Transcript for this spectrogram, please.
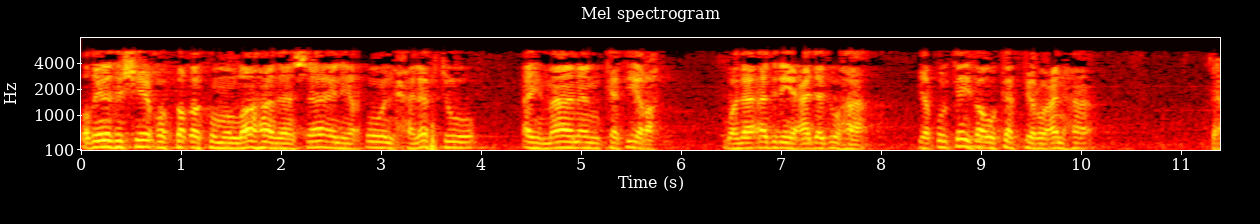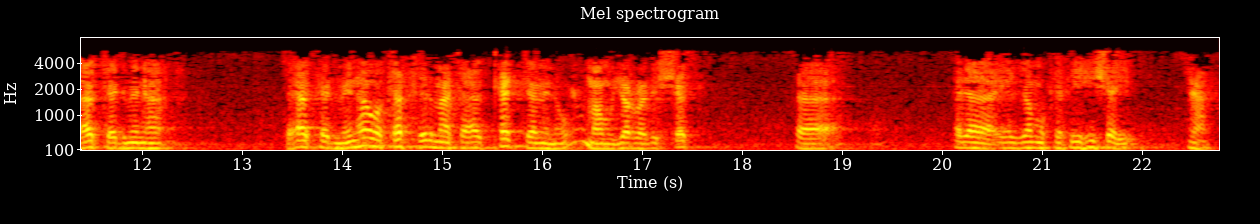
فضيلة الشيخ وفقكم الله هذا سائل يقول حلفت أيمانا كثيرة ولا أدري عددها يقول كيف أكفر عنها؟ تأكد منها تأكد منها وكفر ما تأكدت منه ما مجرد الشك فلا يلزمك فيه شيء. نعم.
